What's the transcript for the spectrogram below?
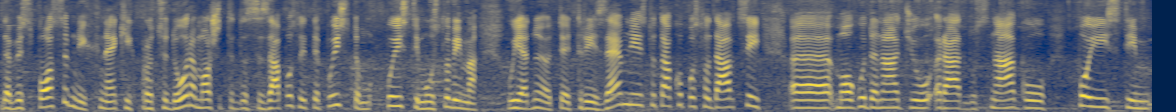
da bez posebnih nekih procedura može možete da se zaposlite po, istom, po istim uslovima u jednoj od te tri zemlje. Isto tako poslodavci e, mogu da nađu radnu snagu po istim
